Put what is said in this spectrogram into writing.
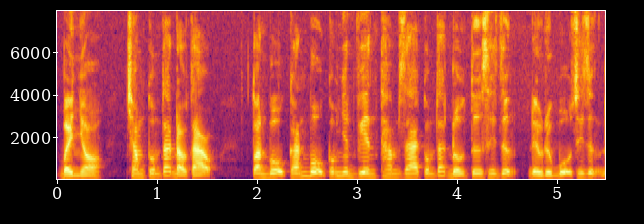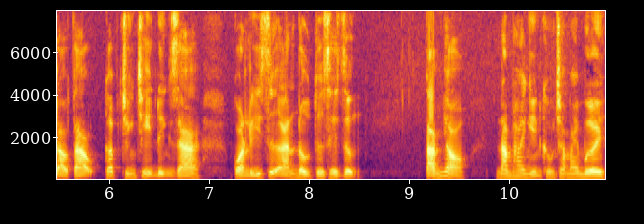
Bầy nhỏ trong công tác đào tạo, toàn bộ cán bộ công nhân viên tham gia công tác đầu tư xây dựng đều được Bộ Xây dựng đào tạo cấp chứng chỉ định giá quản lý dự án đầu tư xây dựng. Tám nhỏ, năm 2020,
